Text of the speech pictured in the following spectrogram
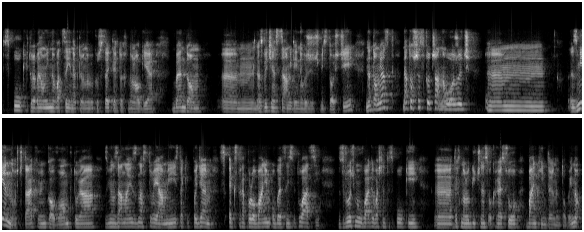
spółki, które będą innowacyjne, które będą wykorzystać te technologie, będą em, zwycięzcami tej nowej rzeczywistości. Natomiast na to wszystko trzeba nałożyć em, zmienność tak, rynkową, która związana jest z nastrojami, z, tak jak powiedziałem, z ekstrapolowaniem obecnej sytuacji. Zwróćmy uwagę właśnie na te spółki technologiczne z okresu bańki internetowej. No,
